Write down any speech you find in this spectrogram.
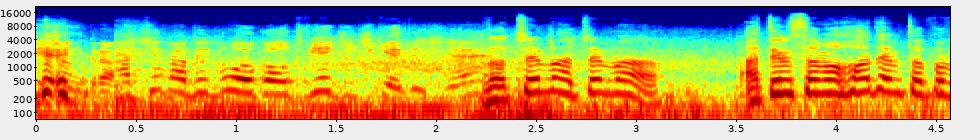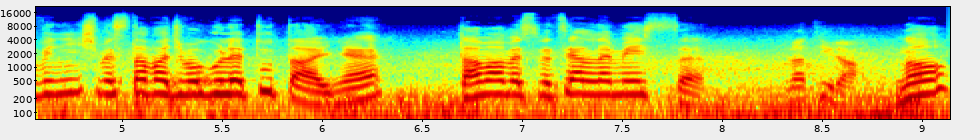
50 gram. A trzeba by było go odwiedzić kiedyś, nie? No trzeba, trzeba. A tym samochodem to powinniśmy stawać w ogóle tutaj, nie? Tam mamy specjalne miejsce. Dla tira. No,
